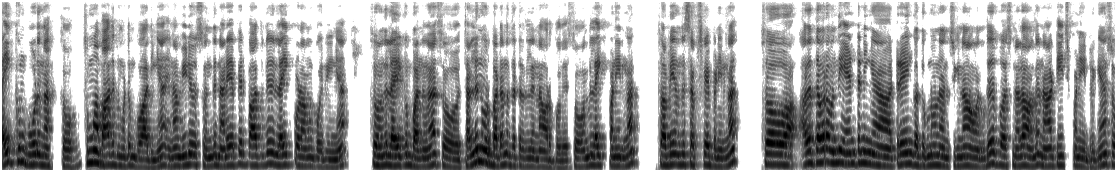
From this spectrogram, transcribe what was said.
லைக்கும் போடுங்க. ஸோ சும்மா பார்த்துட்டு மட்டும் போகாதீங்க. ஏன்னா வீடியோஸ் வந்து நிறைய பேர் பார்த்துட்டு லைக் போடாமல் போயிடுவீங்க. ஸோ வந்து லைக்கும் பண்ணுங்க. ஸோ சல்லுன்னு ஒரு பட்டனை தட்டுறதுல என்ன வரப்போகுது? ஸோ வந்து லைக் பண்ணிடுங்க ஸோ அப்படியே வந்து சப்ஸ்கிரைப் பண்ணிடுங்க ஸோ அதை தவிர வந்து என்கிட்ட நீங்கள் ட்ரைனிங் கற்றுக்கணும்னு நினச்சிங்கன்னா வந்து பர்சனலாக வந்து நான் டீச் பண்ணிகிட்டு இருக்கேன். ஸோ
